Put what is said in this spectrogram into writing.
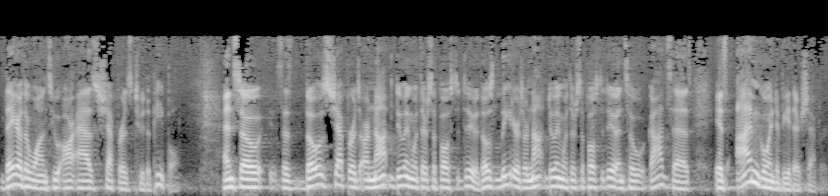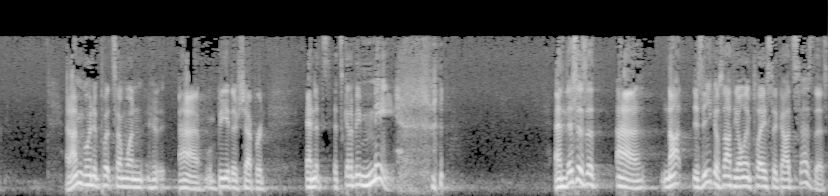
They are the ones who are as shepherds to the people. And so it says those shepherds are not doing what they're supposed to do. Those leaders are not doing what they're supposed to do. And so what God says is, I'm going to be their shepherd. And I'm going to put someone who uh, will be their shepherd, and it's, it's going to be me. And this is a uh, not Ezekiel's not the only place that God says this,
